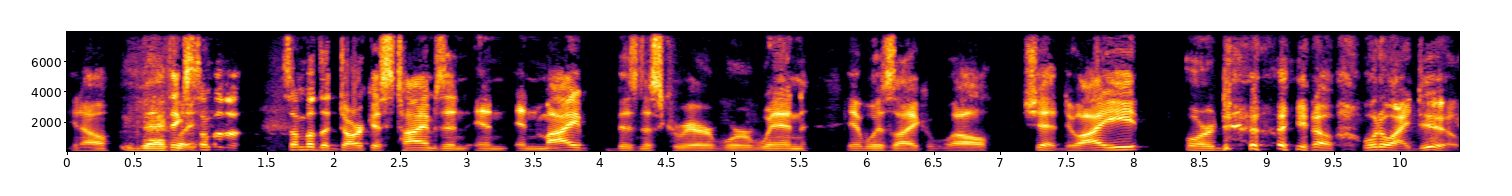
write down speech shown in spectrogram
You know, exactly. I think some of the some of the darkest times in in in my business career were when it was like, well, shit, do I eat or do, you know what do I do?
